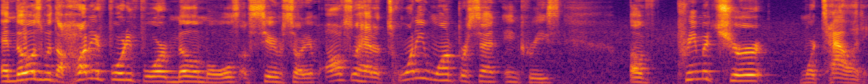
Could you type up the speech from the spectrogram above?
And those with 144 millimoles of serum sodium also had a 21% increase of premature mortality.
